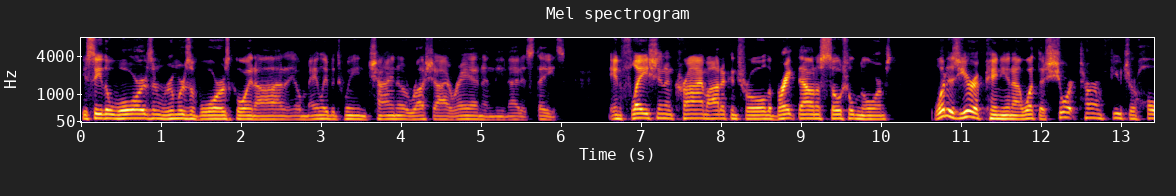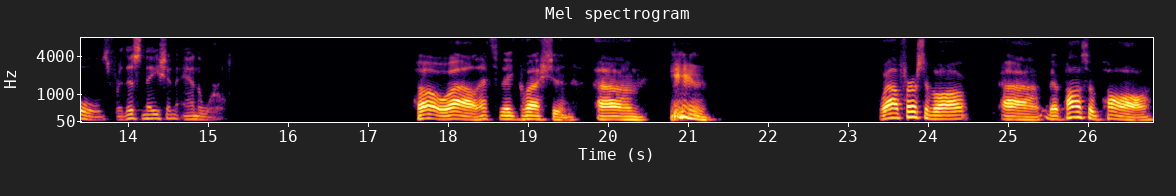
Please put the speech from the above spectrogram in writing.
you see the wars and rumors of wars going on, you know, mainly between China, Russia, Iran, and the United States. Inflation and crime out of control, the breakdown of social norms. What is your opinion on what the short term future holds for this nation and the world? Oh, wow. That's a big question. Um, well, first of all, uh, the Apostle Paul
